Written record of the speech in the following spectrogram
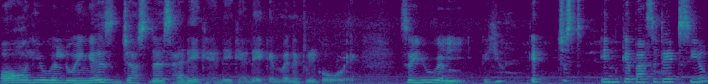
All you will doing is just this headache, headache, headache, and when it will go away. So you will you it just incapacitates you.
